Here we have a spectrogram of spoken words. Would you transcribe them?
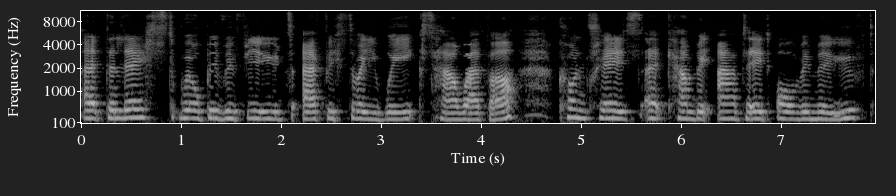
Uh, the list will be reviewed every three weeks however countries uh, can be added or removed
